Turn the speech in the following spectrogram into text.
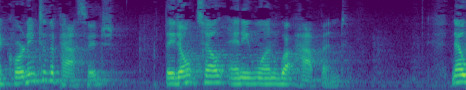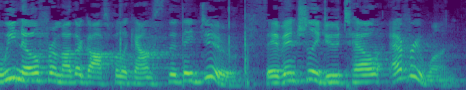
according to the passage, they don't tell anyone what happened. Now we know from other gospel accounts that they do. They eventually do tell everyone.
